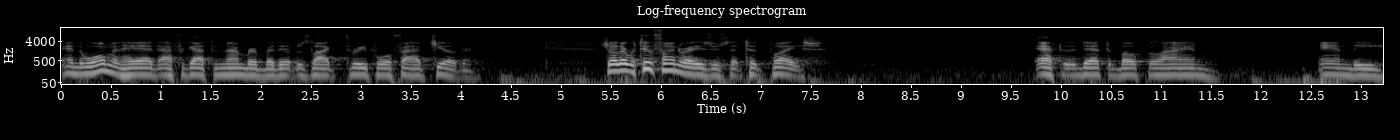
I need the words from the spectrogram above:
And the woman had, I forgot the number, but it was like three, four, five children. So there were two fundraisers that took place after the death of both the lion and the,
